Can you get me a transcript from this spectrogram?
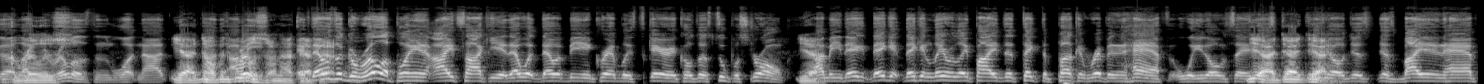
uh, like gorillas and whatnot. Yeah, no, but the gorillas I mean, are not. If there bad. was a gorilla playing ice hockey, that would that would be incredibly scary because they're super strong. Yeah, I mean they they get they can literally probably just take the puck and rip it in half. What you know what I'm saying? Yeah, just, yeah, You know, just just bite it in half.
